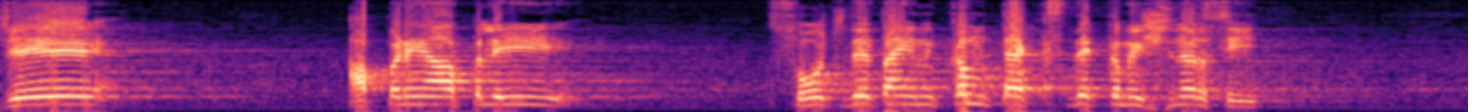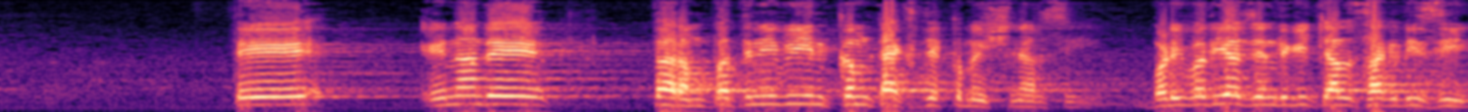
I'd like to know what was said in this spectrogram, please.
ਜੇ ਆਪਣੇ ਆਪ ਲਈ ਸੋਚਦੇ ਤਾਂ ਇਨਕਮ ਟੈਕਸ ਦੇ ਕਮਿਸ਼ਨਰ ਸੀ ਤੇ ਇਹਨਾਂ ਦੇ ਧਰਮ ਪਤਨੀ ਵੀ ਇਨਕਮ ਟੈਕਸ ਦੇ ਕਮਿਸ਼ਨਰ ਸੀ। ਬੜੀ ਵਧੀਆ ਜ਼ਿੰਦਗੀ ਚੱਲ ਸਕਦੀ ਸੀ।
